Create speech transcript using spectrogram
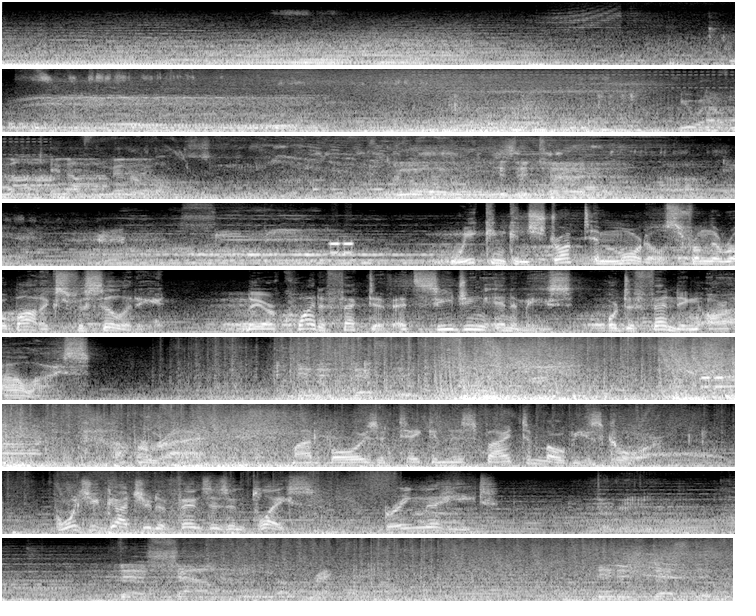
Can construct immortals from the robotics facility. They are quite effective at sieging enemies or defending our allies. Alright. My boys are taking this fight to Mobius Corps. Once you got your defenses in place, bring the heat. There shall be a record. It is destined.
